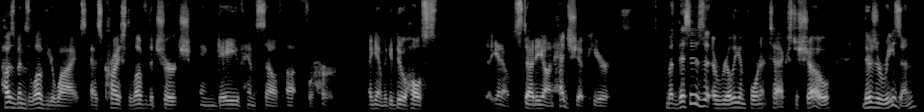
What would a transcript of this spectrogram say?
Husbands, love your wives as Christ loved the church and gave himself up for her. Again, we could do a whole, you know, study on headship here, But this is a really important text to show there's a reason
